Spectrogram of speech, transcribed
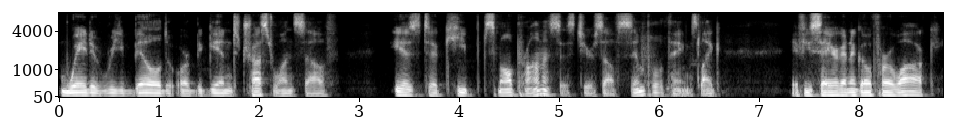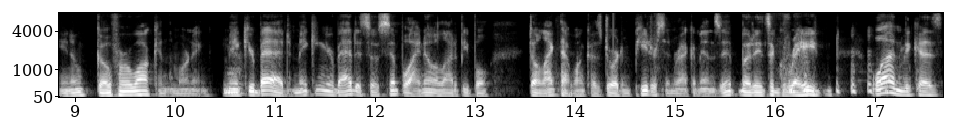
way to rebuild or begin to trust oneself is to keep small promises to yourself, simple things like if you say you're going to go for a walk, you know, go for a walk in the morning. Make yeah. your bed. Making your bed is so simple. I know a lot of people don't like that one because Jordan Peterson recommends it, but it's a great one because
